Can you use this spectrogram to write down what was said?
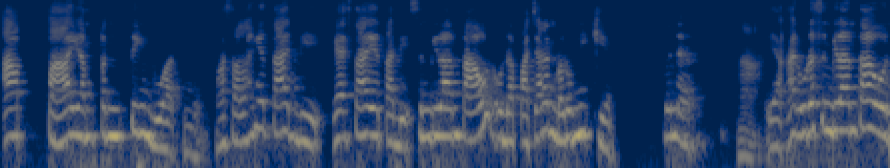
Apa yang penting buatmu? Masalahnya tadi, kayak saya tadi, 9 tahun udah pacaran baru mikir. Benar. Nah, ya kan udah 9 tahun.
